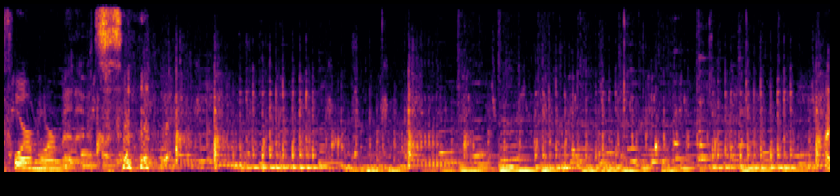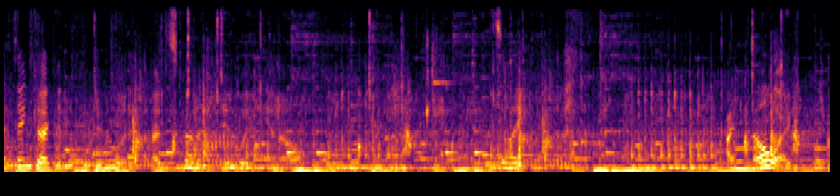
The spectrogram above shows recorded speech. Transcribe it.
four more minutes. I think I can do it. I just gotta do it, you know? It's like. I know I can do it.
